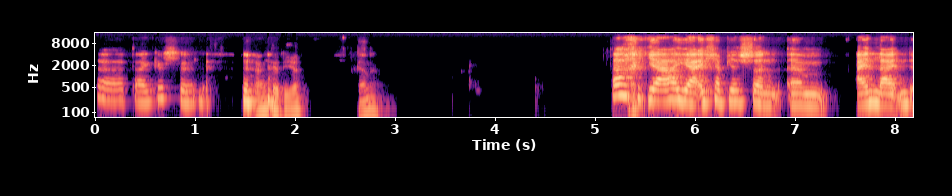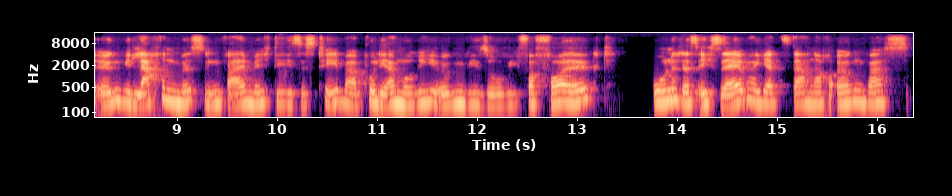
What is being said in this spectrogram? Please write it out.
Ja, Dankeschön. Danke dir. Gerne. Ach ja, ja, ich habe ja schon ähm, einleitend irgendwie lachen müssen, weil mich dieses Thema Polyamorie irgendwie so wie verfolgt ohne dass ich selber jetzt da noch irgendwas,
